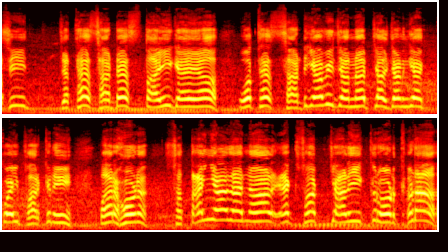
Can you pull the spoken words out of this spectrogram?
ਅਸੀਂ ਜਿੱਥੇ ਸਾਡੇ 27 ਗਏ ਆ, ਉੱਥੇ ਸਾਡੀਆਂ ਵੀ ਜਾਨਾਂ ਚੱਲ ਜਾਣਗੀਆਂ, ਕੋਈ ਫ਼ਰਕ ਨਹੀਂ। ਪਰ ਹੁਣ 27 ਦੇ ਨਾਲ 140 ਕਰੋੜ ਖੜਾ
